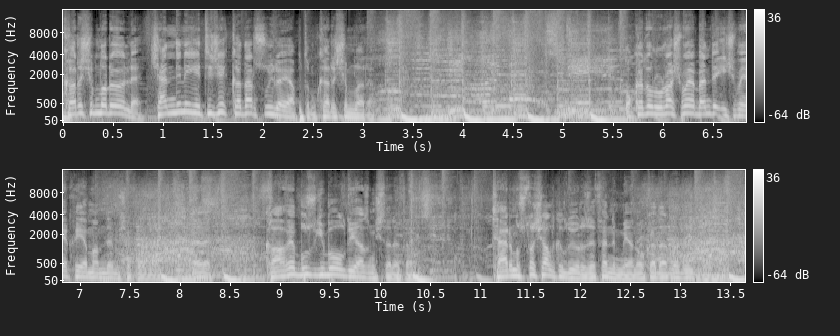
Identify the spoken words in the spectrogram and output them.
Karışımları öyle. Kendine yetecek kadar suyla yaptım karışımları. O kadar uğraşmaya ben de içmeye kıyamam demiş efendim. Evet. Kahve buz gibi oldu yazmışlar efendim. Termosta çalkılıyoruz efendim yani o kadar da değil. Yani.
